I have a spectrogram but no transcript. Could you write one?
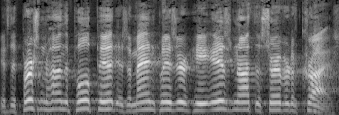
If the person behind the pulpit is a man pleaser, he is not the servant of Christ.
